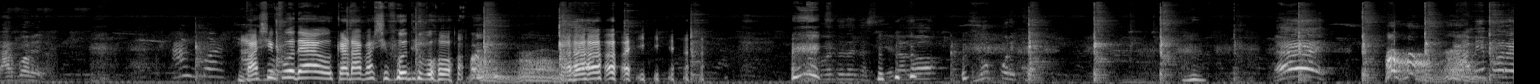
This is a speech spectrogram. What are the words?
তারপরে। বাসি দাও কেডা বাসি ফু দিব? পরীক্ষা। আমি পরে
